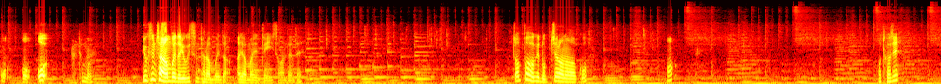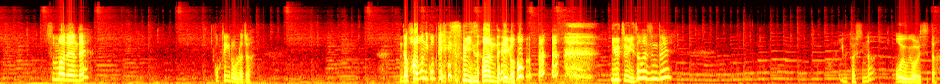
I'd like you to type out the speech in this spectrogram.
어? 어? 어? 잠깐만 여기 있으면 잘 안 보인다 여기 있으면 잘 안 보인다 아니 안 보이는데 이상한 데인데 점프가 그게 높질 않아갖고 어? 어떡하지? 숨어야 되는데? 꼭대기로 올라자. 근데 화분이 꼭대기에 있으면 이상한데, 이거? 이거 좀 이상하신데? 여기 갈 수 있나? 오, 여기 올 수 있다.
